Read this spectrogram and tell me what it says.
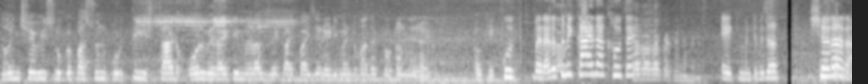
दोनशे वीस रुपयापासून कुर्ती स्टार्ट ऑल व्हेरायटी मिळेल. जे काय पाहिजे रेडीमेडमध्ये टोटल व्हेरायटी ओके कुल बरं आता तुम्ही काय दाखवताय? एक मिनिट मी जरा शरारा.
